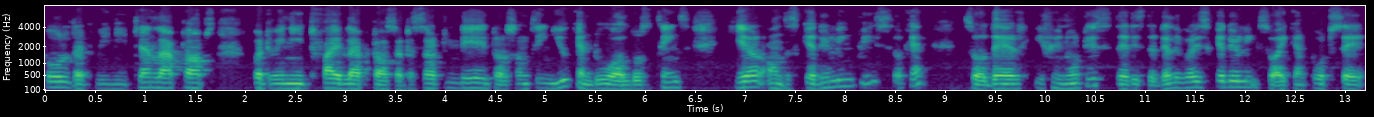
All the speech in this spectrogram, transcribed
told that we need 10 laptops but we need five laptops at a certain date or something. You can do all those things here on the scheduling piece okay? So there if you notice there is the delivery scheduling. So i can put say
